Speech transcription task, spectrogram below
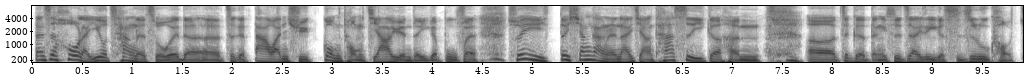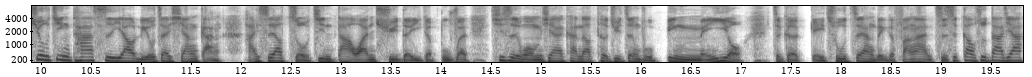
但是后来又唱了所谓的呃这个大湾区共同家园的一个部分，所以对香港人来讲，它是一个很呃这个等于是在一个十字路口，究竟他是要留在香港，还是要走进大湾区的一个部分？其实我们现在看到特区政府并没有这个给出这样的一个方案，只是告诉大家，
